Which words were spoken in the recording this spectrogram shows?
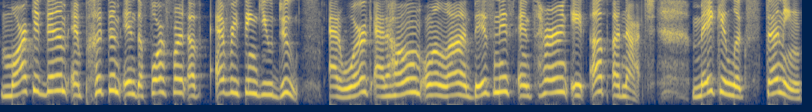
market them, and put them in the forefront of everything you do at work, at home, online, business, and turn it up a notch. Make it look stunning,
